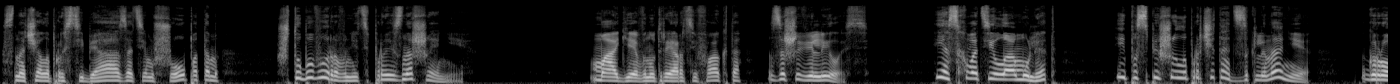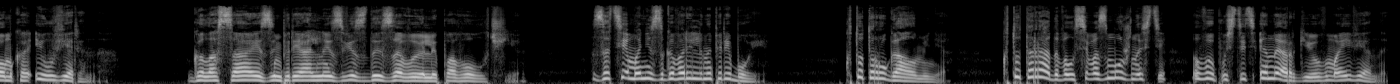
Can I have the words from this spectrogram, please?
сначала про себя, а затем шепотом, чтобы выровнять произношение. Магия внутри артефакта зашевелилась. Я схватила амулет и поспешила прочитать заклинание громко и уверенно. Голоса из империальной звезды завыли по волчьи. Затем они заговорили наперебой. Кто-то ругал меня, кто-то радовался возможности выпустить энергию в мои вены.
